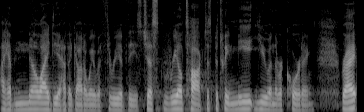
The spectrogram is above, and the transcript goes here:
I have no idea how they got away with three of these. Just real talk, just between me, you, and the recording, right?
